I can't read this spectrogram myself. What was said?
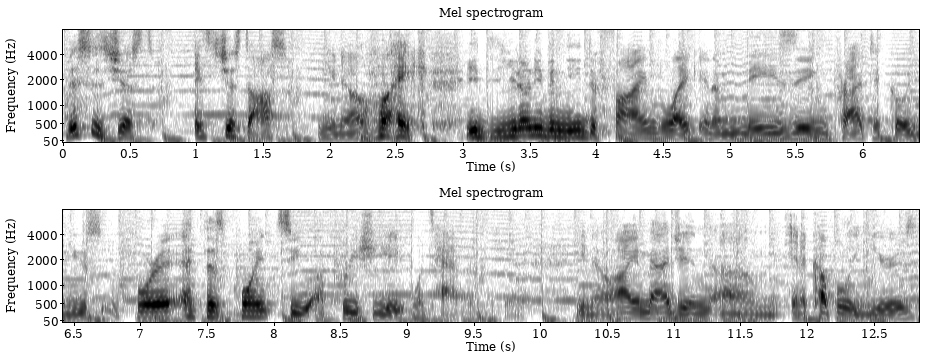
this is just, it's just awesome, you know? Like, you, you don't even need to find like an amazing practical use for it at this point to appreciate what's happening. You know, I imagine um, in a couple of years,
